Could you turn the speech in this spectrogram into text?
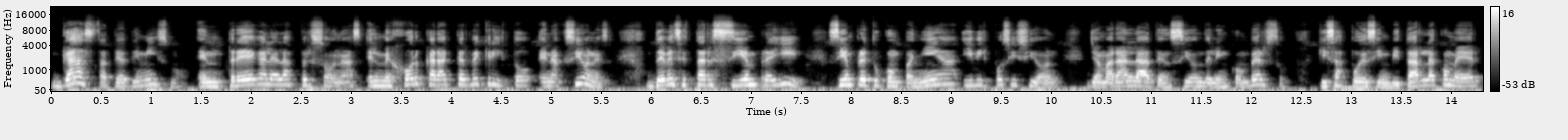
gástate a ti mismo, entrégale a las personas el mejor carácter de Cristo en Debes estar siempre allí, siempre tu compañía y disposición llamarán la atención del inconverso. Quizás puedes invitarla a comer,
